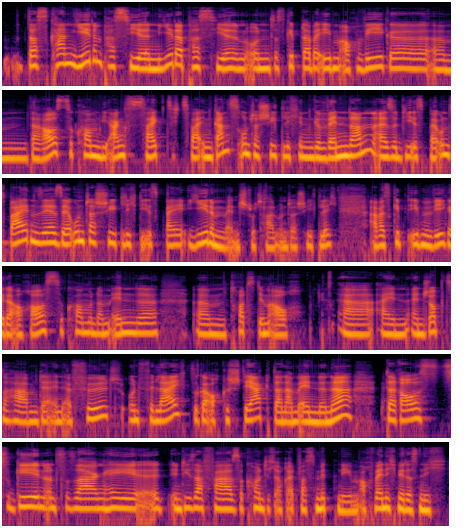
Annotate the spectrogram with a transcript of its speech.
das kann jedem passieren, jeder passieren. Und es gibt aber eben auch Wege, ähm, da rauszukommen. Die Angst zeigt sich zwar in ganz unterschiedlichen Gewändern, also die ist bei uns beiden sehr, sehr unterschiedlich, die ist bei jedem Mensch total unterschiedlich. Aber es gibt eben Wege, da auch rauszukommen und am Ende ähm, trotzdem auch äh, einen, einen Job zu haben, der einen erfüllt und vielleicht sogar auch gestärkt dann am Ende, ne, da rauszugehen und zu sagen, hey, in dieser Phase konnte ich auch etwas mitnehmen, auch wenn ich mir das nicht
